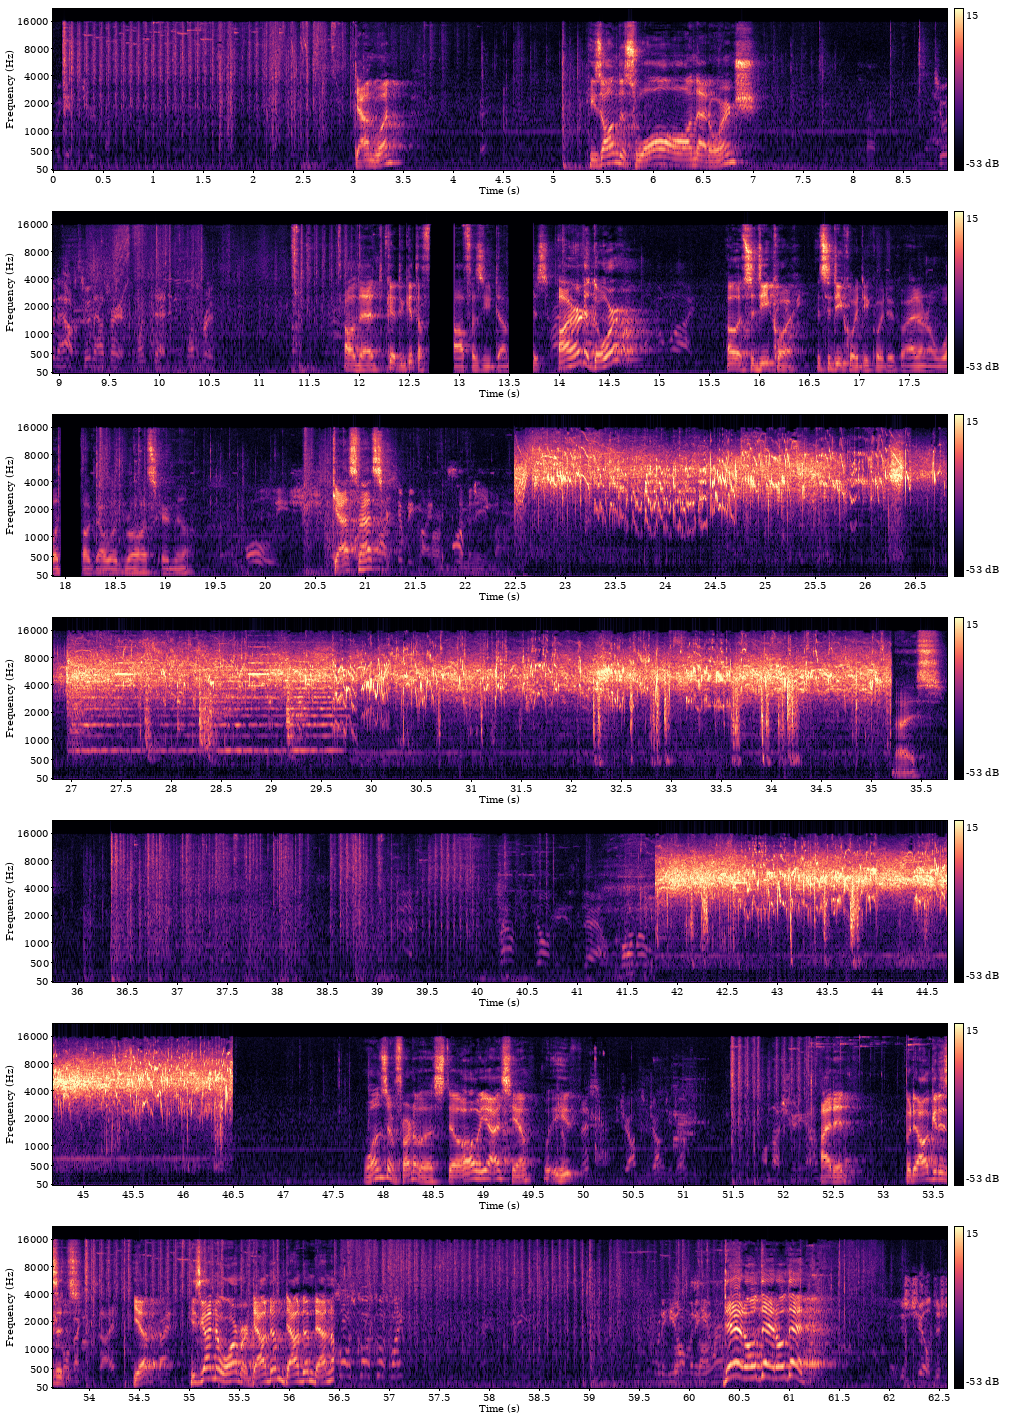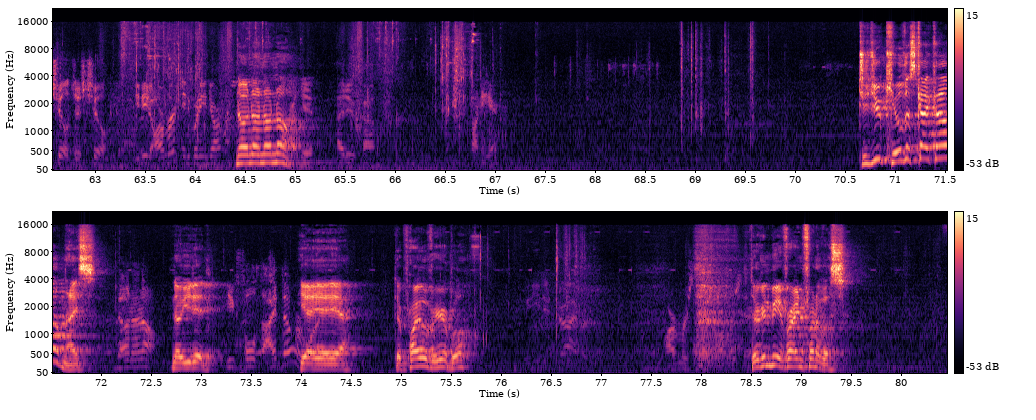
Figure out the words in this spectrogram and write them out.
We get the truth. Down one. He's on this wall on that orange. Two in the house. Two in the house right here. One's dead. One's right. Oh, dead. Good to get the f- off as you dumb. bitches. Oh, I heard a door. Oh, it's a decoy. It's a decoy, decoy, decoy. I don't know what the fuck that was, bro. That scared me though. Holy shit. Gas mask. Nice. Bounty target is down. One's in front of us still. Oh yeah, I see him. He. I did. But I'll get his. Yep. He's got no armor. Downed him. Downed him. Downed him. Dead. All dead. All dead. Just chill, just chill, just chill. You need armor? Anybody need armor? No, no, no, no. I do. I do, Kyle. Connie here. Did you kill this guy, Kyle? Nice. No, no, no. No, you did. He full died though? or Yeah, what? yeah, yeah. They're probably over here, bro. We Armor's there, armor's there. They're gonna be right in front of us.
